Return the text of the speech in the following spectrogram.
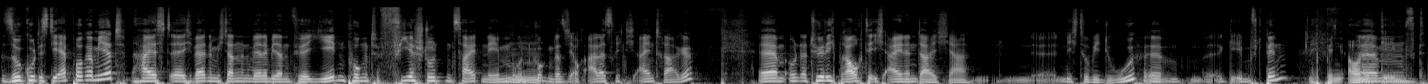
so gut ist die App programmiert. Heißt, äh, ich werde mich dann, werde mir dann für jeden Punkt vier Stunden Zeit nehmen und Mhm. gucken, dass ich auch alles richtig eintrage. Ähm, und natürlich brauchte ich einen, da ich ja äh, nicht so wie du äh, geimpft bin. Ich bin auch nicht Ähm, geimpft.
